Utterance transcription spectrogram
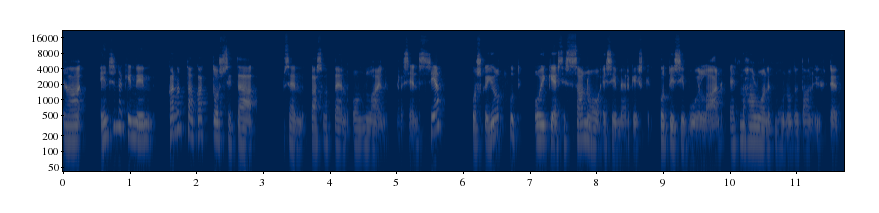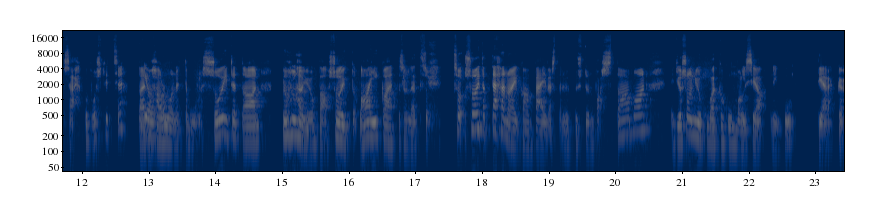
Ja ensinnäkin niin kannattaa katsoa sitä sen kasvattajan online-presenssiä, koska jotkut oikeasti sanoo esimerkiksi kotisivuillaan, että mä haluan, että muhun otetaan yhteyttä sähköpostitse, tai Joo. mä haluan, että mulle soitetaan, jolla on jopa soittoaika, että, sä, että so, so, soita tähän aikaan päivästä, niin mä pystyn vastaamaan. Että jos on joku vaikka kummallisia, niin kuin, tiedätkö,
